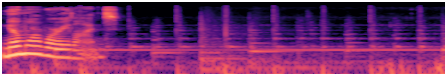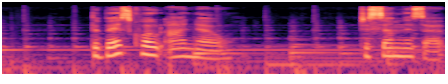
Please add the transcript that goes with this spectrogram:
No more worry lines. The best quote I know to sum this up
